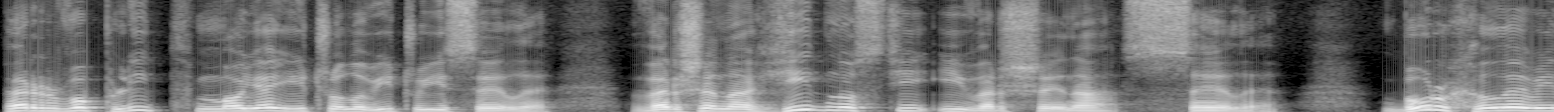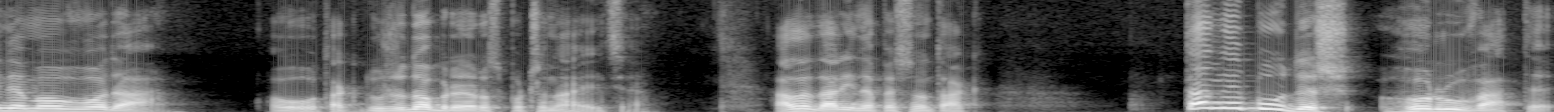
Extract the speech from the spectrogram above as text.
первопліт моєї чоловічої сили, вершина гідності і вершина сили. Бурхливий, немов вода. О, так дуже добре розпочинається. Але далі написано так. Та не будеш горувати,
